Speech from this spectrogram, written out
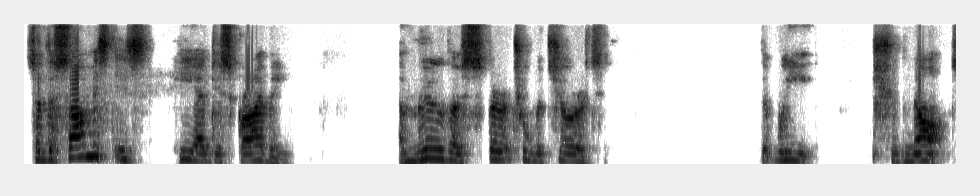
So the psalmist is here describing a move of spiritual maturity that we should not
